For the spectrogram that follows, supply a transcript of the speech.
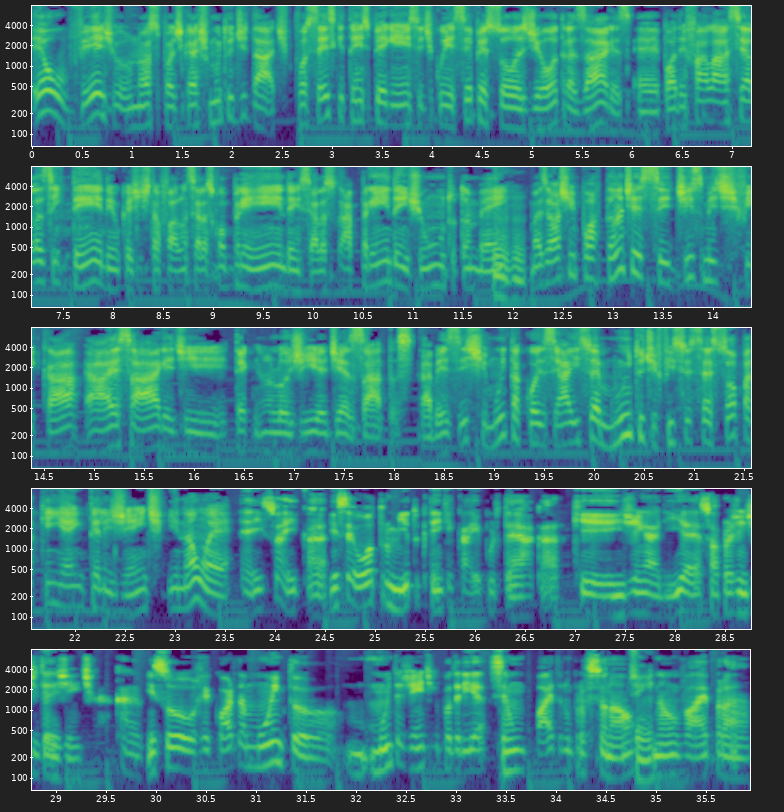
eu vejo o nosso podcast muito didático. Vocês que têm experiência de conhecer pessoas de outras áreas eh, podem falar se elas entendem o que a gente está falando, se elas compreendem, se elas aprendem junto também. Uhum. Mas eu acho importante se desmistificar a essa área de tecnologia de exatas, sabe? Existe muita coisa assim, ah, isso é muito difícil, isso é só para quem é inteligente e não é. É isso aí, cara. Esse é outro mito que tem que cair por terra, cara. Que engenharia é só pra gente inteligente, cara. Cara, isso recorta muito, muita gente que poderia ser um baita no profissional, Sim. que não vai pra,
